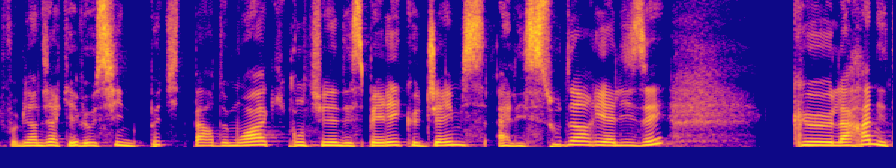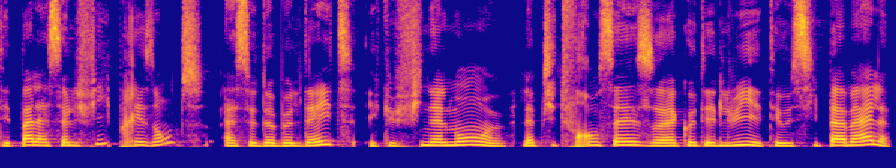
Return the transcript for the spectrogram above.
il faut bien dire qu'il y avait aussi une petite part de moi qui continuait d'espérer que James allait soudain réaliser que Lara n'était pas la seule fille présente à ce double date et que finalement euh, la petite française à côté de lui était aussi pas mal.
